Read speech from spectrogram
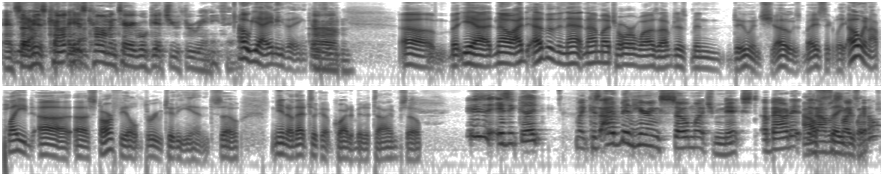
And so Yeah. his com- his commentary will get you through anything. Oh yeah, anything. 'cause he- Um, Um, but yeah, no. I other than that, not much horror wise. I've just been doing shows basically. Oh, and I played uh, uh Starfield through to the end, so you know that took up quite a bit of time. So Is it, is it good? Like, because I've been hearing so much mixed about it that I'll I was like, well,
